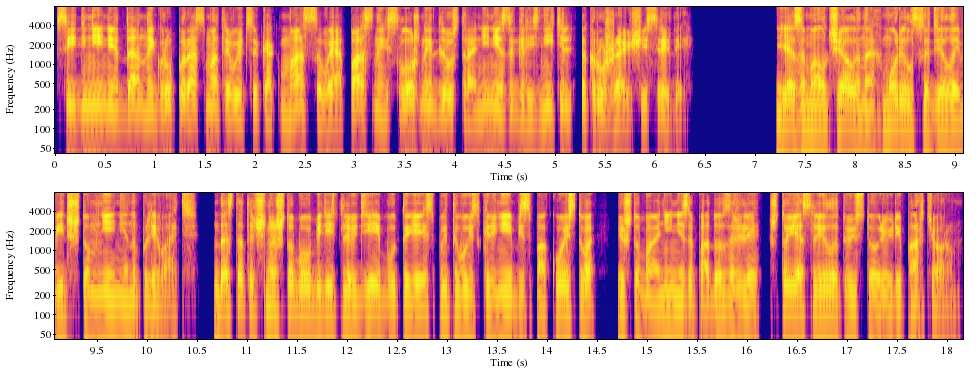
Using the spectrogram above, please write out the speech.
Соединения данной группы рассматриваются как массовый, опасный и сложный для устранения загрязнитель окружающей среды. Я замолчал и нахмурился, делая вид, что мне не наплевать. Достаточно, чтобы убедить людей, будто я испытываю искреннее беспокойство, и чтобы они не заподозрили, что я слил эту историю репортерам.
